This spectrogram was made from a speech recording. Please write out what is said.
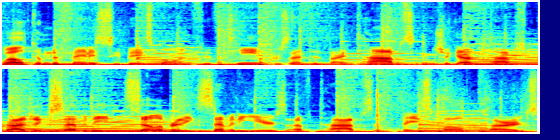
Welcome to Fantasy Baseball in 15, presented by Topps. Check out Topps Project 70, celebrating 70 years of Topps baseball cards.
